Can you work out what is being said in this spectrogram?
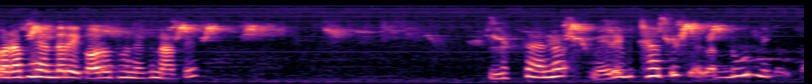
पर अपने अंदर एक औरत होने के नाते लगता है ना, मेरे भी छाती से अगर दूध निकलता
